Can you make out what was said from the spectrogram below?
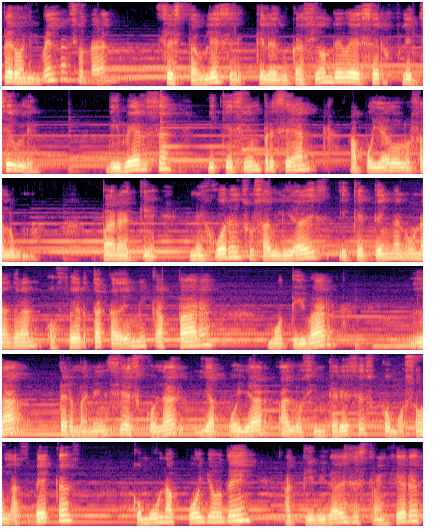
Pero a nivel nacional se establece que la educación debe ser flexible, diversa y que siempre sean apoyados los alumnos, para que mejoren sus habilidades y que tengan una gran oferta académica para motivar la permanencia escolar y apoyar a los intereses como son las becas, como un apoyo de actividades extranjeras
